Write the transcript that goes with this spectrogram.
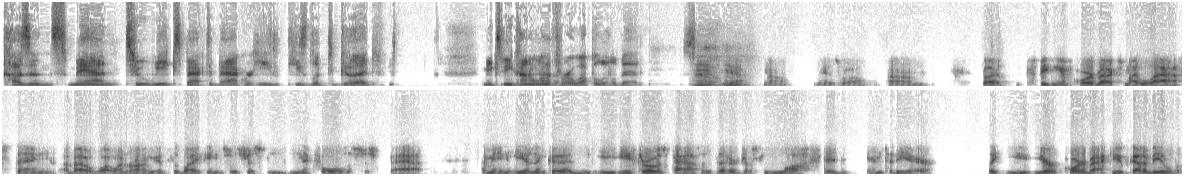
Cousins, man, two weeks back to back where he he's looked good. Makes me kind of want to throw up a little bit. So Mhm. Yeah, no, me as well. Um, but speaking of quarterbacks, my last thing about what went wrong against the Vikings was just Nick Foles is just bad. I mean, he isn't good. He he throws passes that are just lofted into the air. Like you, you're a quarterback, you've got to be able to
